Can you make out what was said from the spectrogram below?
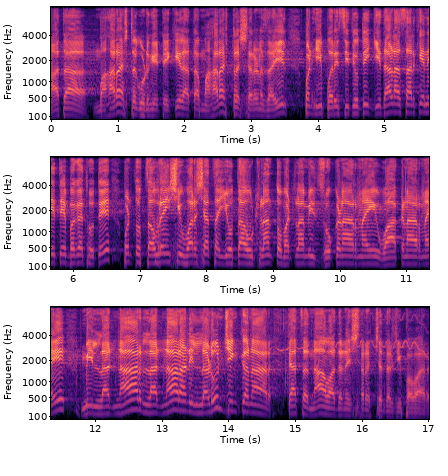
आता महाराष्ट्र गुडघे टेकेल आता महाराष्ट्र शरण जाईल. पण ही परिस्थिती होती गिधाडासारखे नेते बघत होते पण तो चौऱ्याऐंशी वर्षाचा योद्धा उठला आणि तो म्हटला मी झोकणार नाही वाकणार नाही मी लढणार लढणार आणि लढून जिंकणार. त्याचं नाव आदरणे शरदचंद्रजी पवार.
